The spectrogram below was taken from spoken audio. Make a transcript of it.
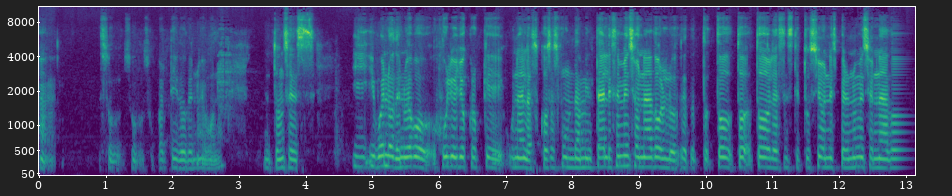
ah, su, su, partido de nuevo, ¿no? Entonces, y, bueno, de nuevo, Julio, yo creo que una de las cosas fundamentales, he mencionado eh, todas las instituciones, pero no he mencionado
